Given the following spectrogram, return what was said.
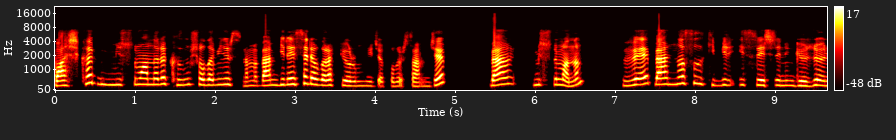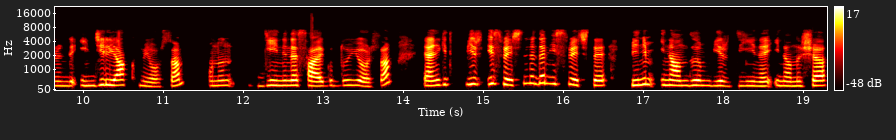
başka Müslümanlara kızmış olabilirsin ama ben bireysel olarak yorumlayacak olursam Cem, ben Müslümanım ve ben nasıl ki bir İsveçlinin gözü önünde İncil yakmıyorsam, onun dinine saygı duyuyorsam, yani gidip bir İsveçli neden İsveç'te benim inandığım bir dine, inanışa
